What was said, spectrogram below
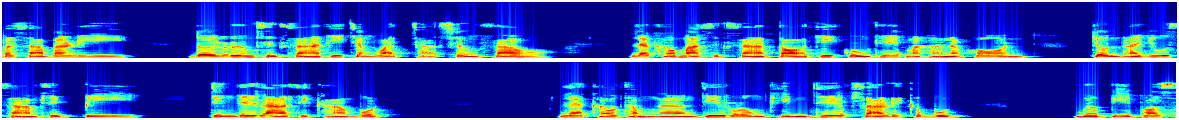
ภาษาบาลี โดยเริ่มศึกษาที่จังหวัดฉะเชิงเซาและเข้ามาศึกษาต่อที่กรุงเทพมหานคร จนอายุ 30 ปี จึงได้ลาสิกขาบท และเข้าทำงานที่โรงพิมพ์เทพสาริกบุตร เมื่อปีพศ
